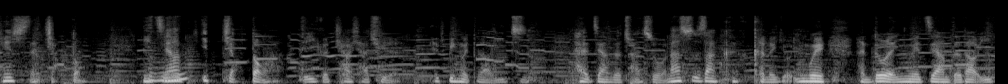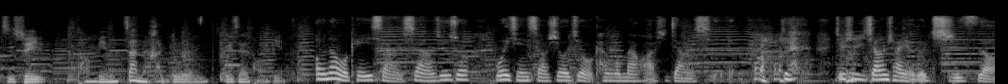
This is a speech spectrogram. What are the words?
天使在搅动，你只要一脚动啊，第一个跳下去的并会得到医治。还 有这样的传说，那事实上可可能有，因为很多人因为这样得到医治，所以旁边站了很多人围在旁边。哦，那我可以想象，就是说我以前小时候就有看过漫画，是这样写的，对，就是相传有个池子哦，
